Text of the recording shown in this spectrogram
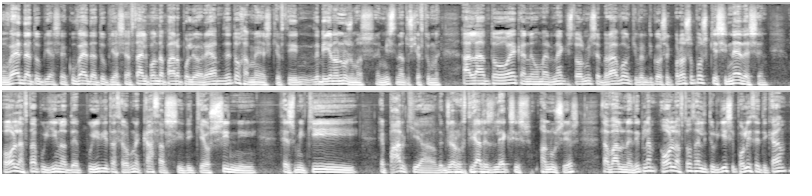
Κουβέντα του πιάσε, κουβέντα του πιάσε. Αυτά λοιπόν τα πάρα πολύ ωραία. Δεν το είχαμε σκεφτεί. Δεν πήγαινε ο νους μας. Εμείς τι να το σκεφτούμε. Αλλά το έκανε ο Μαρινάκης Τόλμησε, μπράβο, ο κυβερνητικός εκπρόσωπος και συνέδεσε όλα αυτά που γίνονται, που οι ίδιοι τα θεωρούν κάθαρση, δικαιοσύνη, θεσμική επάρκεια, δεν ξέρω τι άλλες λέξεις ανούσιες, θα βάλουν δίπλα. Όλο αυτό θα λειτουργήσει πολύ θετικά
